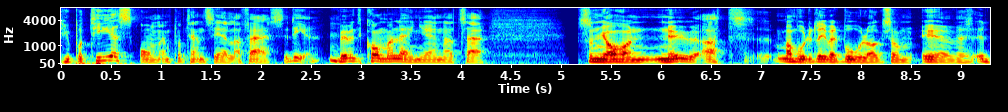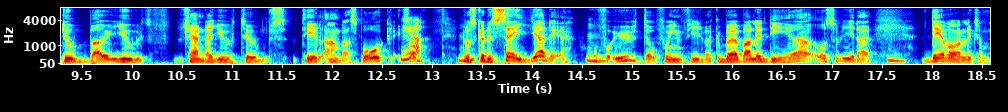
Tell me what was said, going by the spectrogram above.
hypotes om en potentiell affärsidé. Du behöver inte komma längre än att så här, som jag har nu, att man borde driva ett bolag som över, dubbar you, kända YouTubes till andra språk. Liksom. Ja. Då ska du säga det och Mm. få ut det och få in feedback och börja validera och så vidare. Mm. Det var liksom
